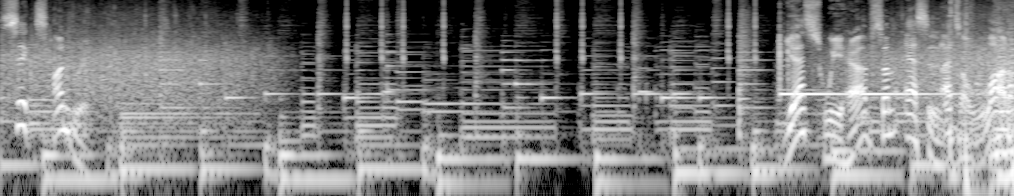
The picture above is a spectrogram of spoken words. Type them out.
Six hundred. Yes, we have some S's. That's a lot of.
